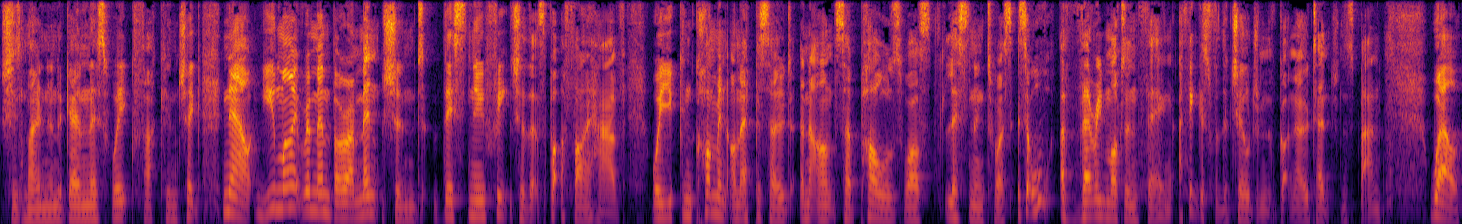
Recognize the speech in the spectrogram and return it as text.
She's moaning again this week, fucking chick. Now, you might remember I mentioned this new feature that Spotify have where you can comment on episode and answer polls whilst listening to us. It's all a very modern thing. I think it's for the children that've got no attention span. Well,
